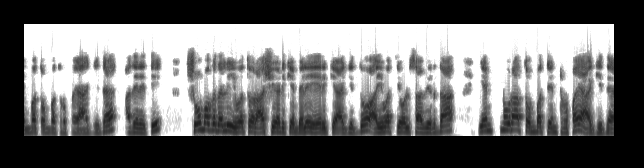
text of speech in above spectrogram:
ಎಂಬತ್ತೊಂಬತ್ತು ರೂಪಾಯಿ ಆಗಿದೆ. ಅದೇ ರೀತಿ ಶಿವಮೊಗ್ಗದಲ್ಲಿ ಇವತ್ತು ರಾಶಿ ಅಡಿಕೆ ಬೆಲೆ ಏರಿಕೆ ಆಗಿದ್ದು ಐವತ್ತೇಳು ಸಾವಿರದ ಎಂಟುನೂರ ತೊಂಬತ್ತೆಂಟು ರೂಪಾಯಿ ಆಗಿದೆ.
